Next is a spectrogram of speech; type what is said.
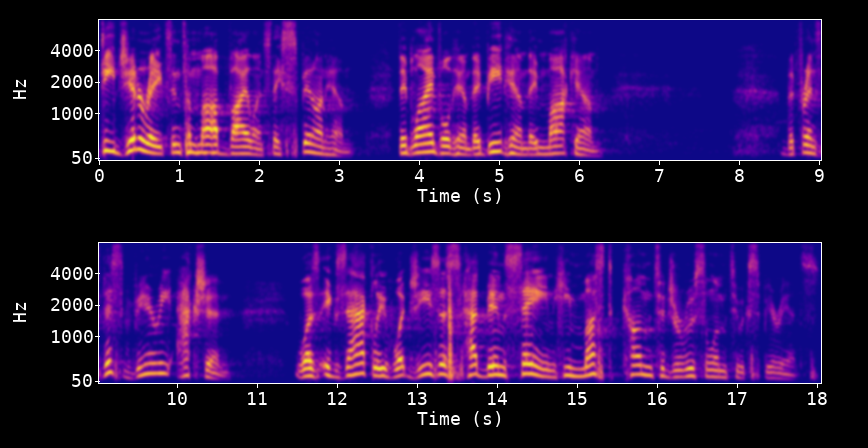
degenerates into mob violence. They spit on him, they blindfold him, they beat him, they mock him. But, friends, this very action was exactly what Jesus had been saying he must come to Jerusalem to experience.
